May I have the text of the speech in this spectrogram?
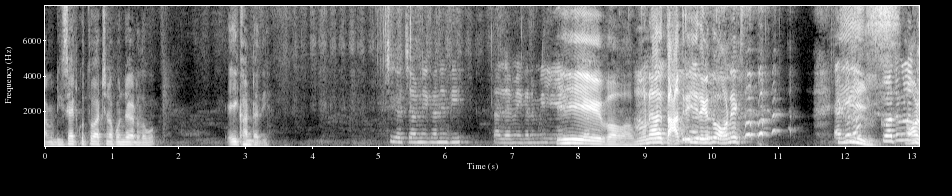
আমি ডিসাইড করতে পারছি না কোন জায়গাটা দেবো। এইখানটা দিই। ঠিক আছে আমি এখানে দিই। তাহলে আমি এখানে মিলিয়ে এ বাবা মনে হয় তাড়াতাড়ি অনেক এখনও কতগুলো ঘর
